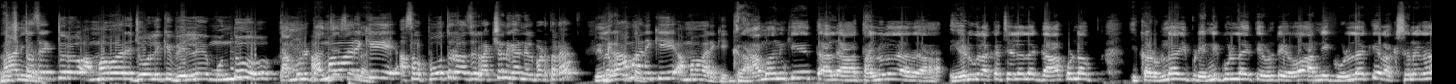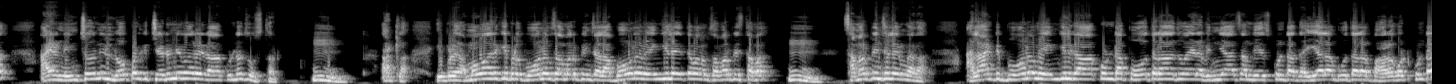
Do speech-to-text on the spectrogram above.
దుష్ట. శక్తులు అమ్మవారి జోలికి వెళ్ళే ముందు తమ్ముడు అమ్మవారికి అసలు పోతురాజు రక్షణగా నిలబడతాడా. గ్రామానికి అమ్మవారికి? గ్రామానికి తల్లుల ఏడుగురు అక్క చెల్లెలకు కాకుండా ఇక్కడ ఉన్న ఇప్పుడు ఎన్ని గుళ్ళు అయితే ఉంటాయో అన్ని గుళ్ళకి రక్షణగా ఆయన నించొని లోపలికి చెడు నివారి రాకుండా చూస్తాడు. అట్లా. ఇప్పుడు అమ్మవారికి ఇప్పుడు బోనం సమర్పించాలి. ఆ బోనం ఎంగిల్ అయితే మనం సమర్పిస్తామా? ఉమ్, సమర్పించలేం కదా. అలాంటి బోనం ఎంగిల్ కాకుండా పోతరాజు ఆయన విన్యాసం చేసుకుంటా దయ్యాల భూతాలను పారగొట్టుకుంటా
